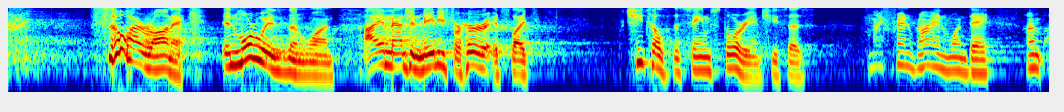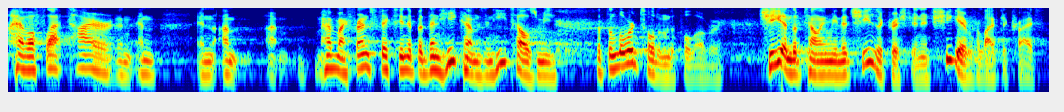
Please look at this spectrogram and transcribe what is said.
so ironic in more ways than one. I imagine maybe for her, it's like she tells the same story and she says, My friend Ryan, one day, I'm, i have a flat tire and, and, and I'm, I'm, I have my friends fixing it, but then he comes and he tells me that the Lord told him to pull over. She ends up telling me that she's a Christian and she gave her life to Christ.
